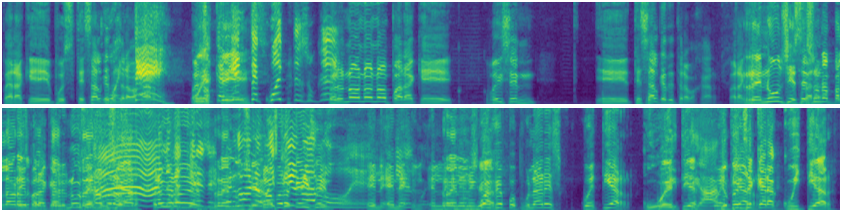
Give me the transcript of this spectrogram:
Para que pues te salgas de trabajar. ¿Para que bien te cuentes o qué? Pero no, no, no, para que, como dicen, eh, te salgas de trabajar. Para que, Renuncies, es una palabra eh, para que renuncies. renunciar. Ah, renunciar. No, pero ¿qué dicen? hablo, En, en- en- en- en el lenguaje popular es cuetear. Cuetear. Yo pensé que era cuitear.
